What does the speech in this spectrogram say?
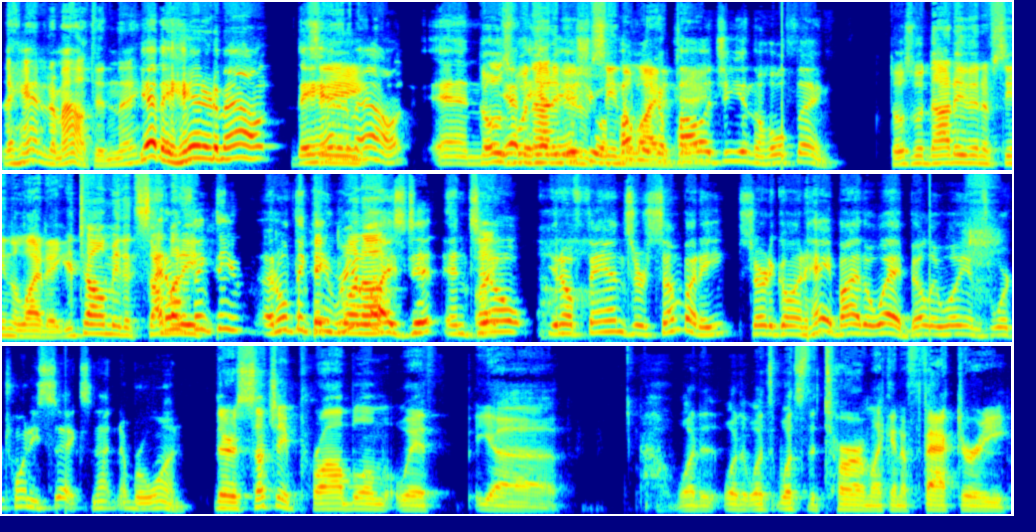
They handed him out, didn't they? Yeah, they handed him out. They handed him See, out. And those yeah, would not had to even have issue a seen the light public of day. apology and the whole thing. Those would not even have seen the light of day. You're telling me that somebody I don't think they I don't think they picked one up, realized it until you know oh. fans or somebody started going, Hey, by the way, Billy Williams wore 26, not number one. there's such a problem with uh what is what what's what's the term like in a factory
